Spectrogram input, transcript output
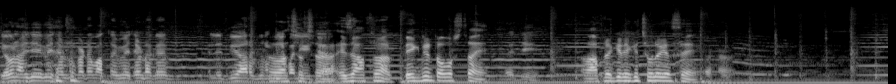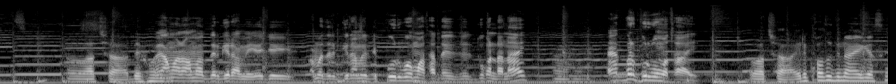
কেউ না যে মেয়ে ছেলেটা পেটে বাচ্চা মেয়ে ফেলে দিয়ে আর ও, আচ্ছা আচ্ছা এই যে আপনার প্রেগনেন্ট অবস্থায় জি। আপনাকে রেখে চলে গেছে? হ্যাঁ। ও আচ্ছা দেখুন। আমার আমাদের গ্রামে এই যে আমাদের গ্রামের যে পূর্ব মাথাতে যে দোকানটা নাই হ্যাঁ, হ্যাঁ। একবার পূর্ব মাথায়। ও আচ্ছা এটা কতদিন আগে গেছে?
